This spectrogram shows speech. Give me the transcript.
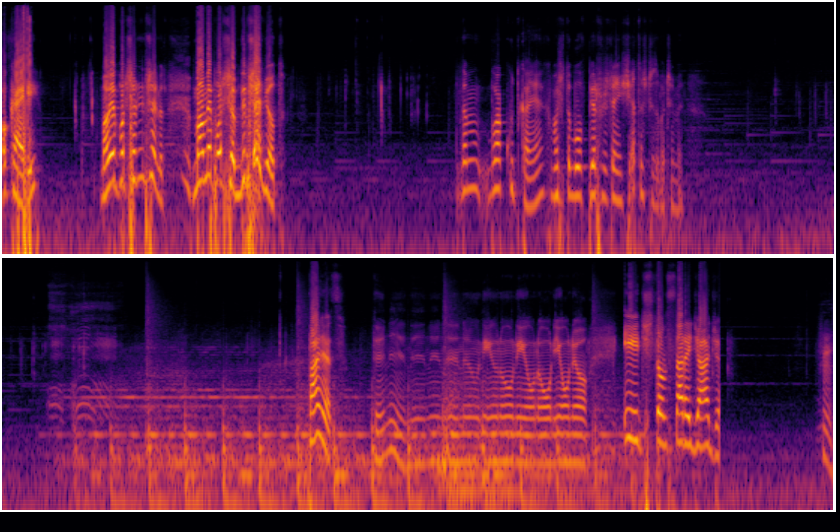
Okej. Mamy potrzebny przedmiot. Mamy potrzebny przedmiot! Tam była kłódka, nie? Chyba, że to było w pierwszej części, a to jeszcze zobaczymy. Taniec! Idź stąd, stary dziadzie! Hm.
